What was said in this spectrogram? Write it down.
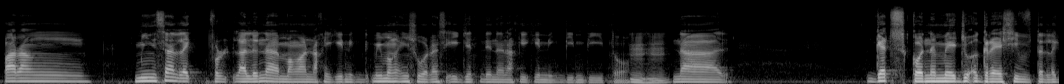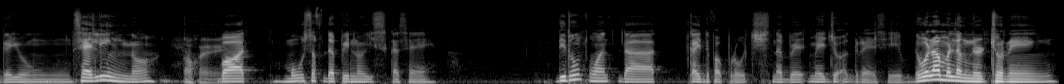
parang minsan like for lalo na mga nakikinig may mga insurance agent din na nakikinig din dito Mhm. na gets ko na medyo aggressive talaga yung selling no Okay. but most of the Pinoys kasi they don't want that kind of approach na be- medyo aggressive wala man lang nurturing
